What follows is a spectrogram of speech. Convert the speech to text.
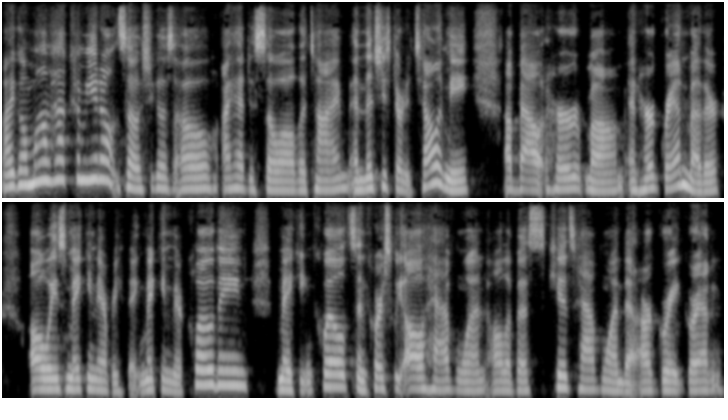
And I go, Mom, how come you don't sew? She goes, Oh, I had to sew all the time. And then she started telling me about her mom and her grandmother always making everything, making their clothing, making quilts. And of course, we all have one. All of us kids have one that our great grand,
